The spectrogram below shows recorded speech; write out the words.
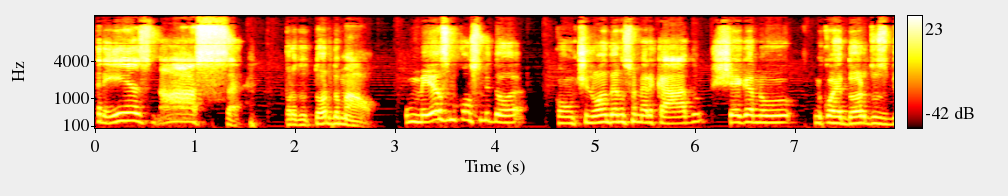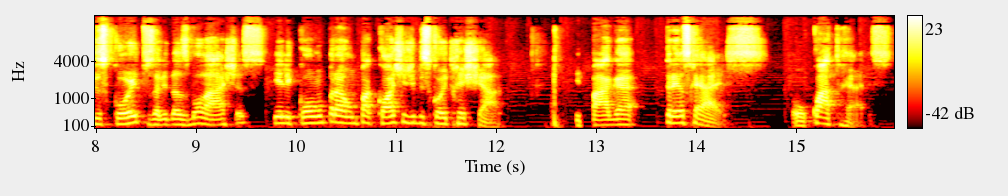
três. Nossa! Produtor do mal o mesmo consumidor continua andando no supermercado, chega no, no corredor dos biscoitos, ali das bolachas, e ele compra um pacote de biscoito recheado e paga três reais ou quatro reais,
